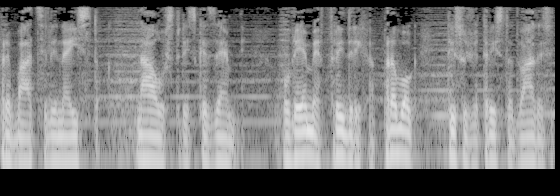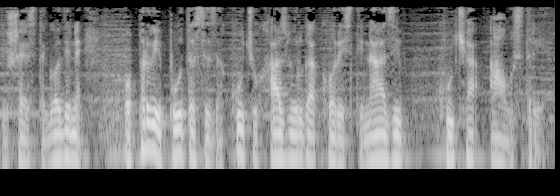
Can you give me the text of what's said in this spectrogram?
prebacili na istok, na austrijske zemlje. U vrijeme Fridriha I 1326. godine po prvi puta se za kuću Habsburga koristi naziv kuća Austrije.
